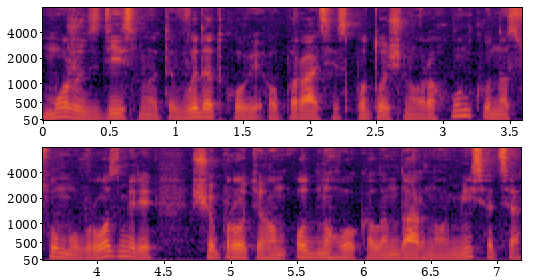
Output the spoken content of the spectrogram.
можуть здійснювати видаткові операції з поточного рахунку на суму в розмірі, що протягом одного календарного місяця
